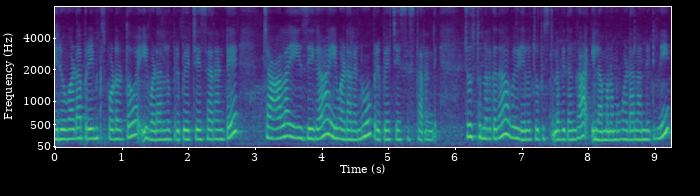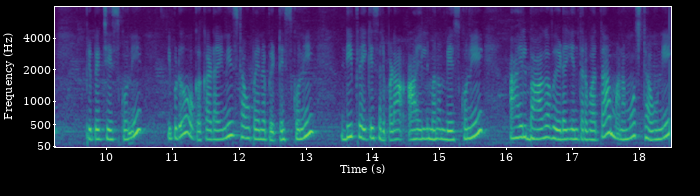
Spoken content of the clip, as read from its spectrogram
మీరు వడ ప్రీమిక్స్ పౌడర్తో ఈ వడలను ప్రిపేర్ చేశారంటే చాలా ఈజీగా ఈ వడలను ప్రిపేర్ చేసేస్తారండి. చూస్తున్నారు కదా వీడియోలో చూపిస్తున్న విధంగా ఇలా మనము వడాలన్నిటినీ ప్రిపేర్ చేసుకొని ఇప్పుడు ఒక కడాయిని స్టవ్ పైన పెట్టేసుకొని డీప్ ఫ్రైకి సరిపడా ఆయిల్ని మనం వేసుకొని ఆయిల్ బాగా వేడయిన తర్వాత మనము స్టవ్ని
